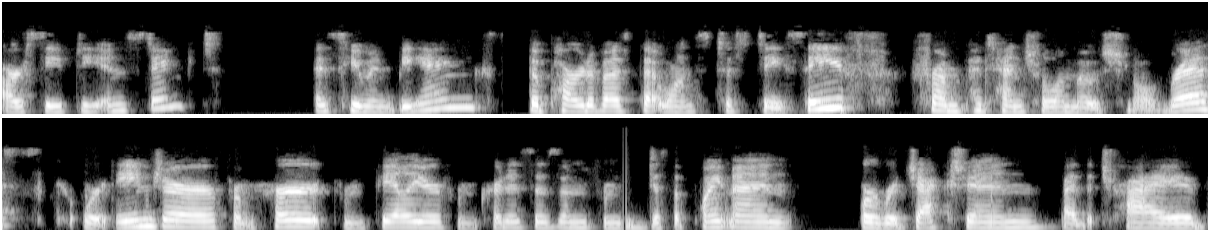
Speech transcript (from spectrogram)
our safety instinct as human beings, the part of us that wants to stay safe from potential emotional risk or danger, from hurt, from failure, from criticism, from disappointment, or rejection by the tribe.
